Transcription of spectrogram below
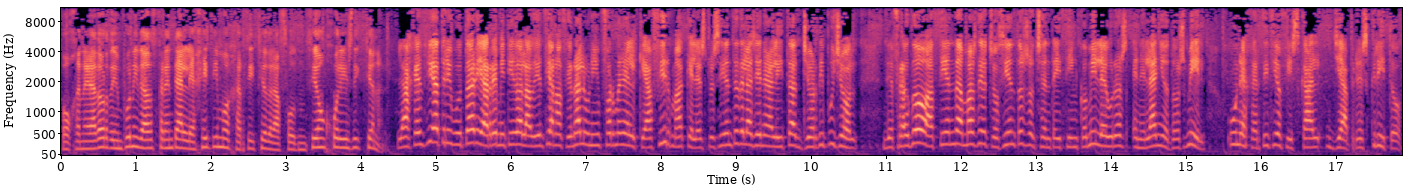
o generador de impunidad frente al legítimo ejercicio de la función jurisdiccional. La agencia tributaria ha remitido a la Audiencia Nacional un informe en el que afirma que el expresidente de la Generalitat, Jordi Pujol, defraudó a Hacienda más de 885.000 euros en el año 2000 un ejercicio fiscal ya prescrito.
